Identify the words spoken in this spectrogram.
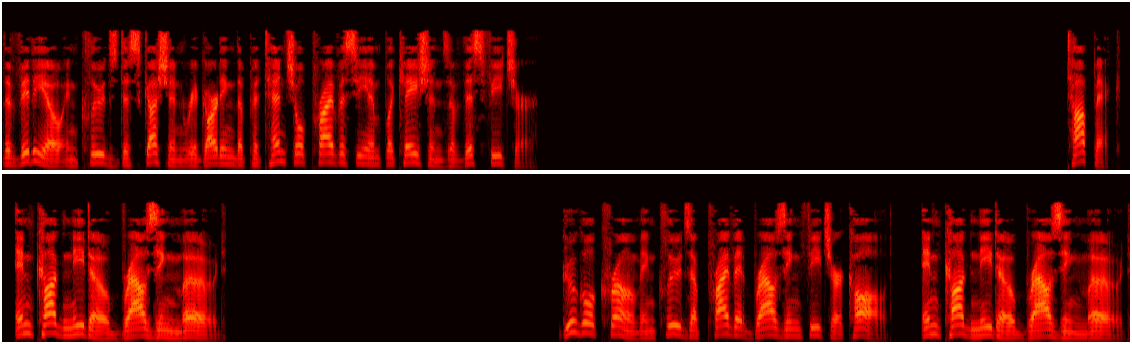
The video includes discussion regarding the potential privacy implications of this feature. Topic: Incognito browsing mode. Google Chrome includes a private browsing feature called Incognito Browsing Mode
